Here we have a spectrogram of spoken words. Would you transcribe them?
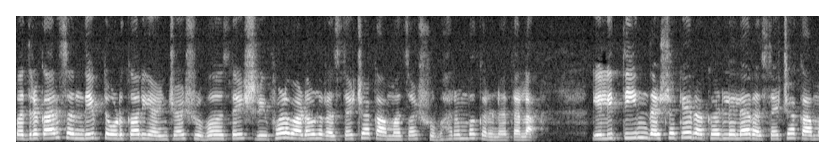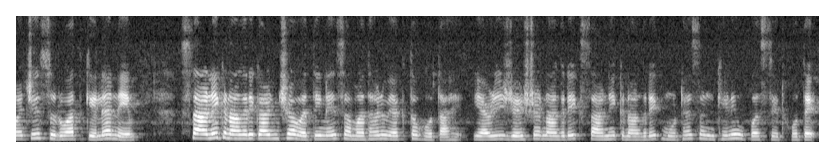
पत्रकार संदीप तोडकर यांच्या शुभहस्ते श्रीफळ वाढवून रस्त्याच्या कामाचा शुभारंभ करण्यात आला. गेली तीन दशके रखडलेल्या रस्त्याच्या कामाची सुरुवात केल्याने स्थानिक नागरिकांच्या वतीने समाधान व्यक्त होत आहे. यावेळी ज्येष्ठ नागरिक स्थानिक नागरिक मोठ्या संख्येने उपस्थित होते.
